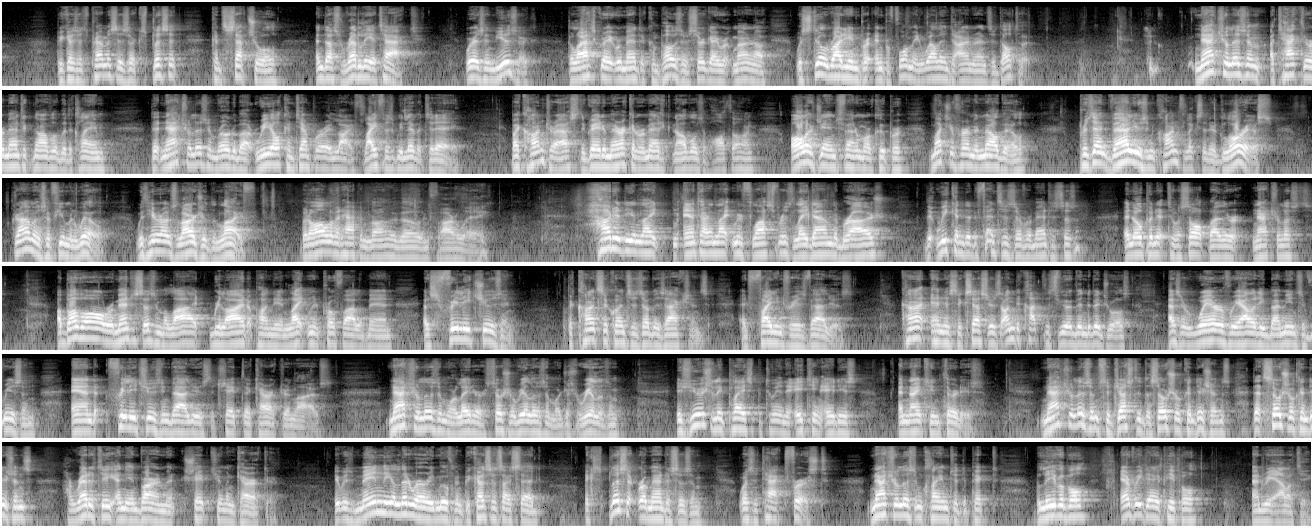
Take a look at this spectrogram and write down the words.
because its premises are explicit, conceptual, and thus readily attacked. Whereas in music, the last great Romantic composer, Sergei Rachmaninoff, was still writing and performing well into Ayn Rand's adulthood. Naturalism attacked the Romantic novel with the claim that naturalism wrote about real contemporary life, life as we live it today. By contrast, the great American Romantic novels of Hawthorne, all of James Fenimore Cooper, much of Herman Melville, present values and conflicts that are glorious, dramas of human will, with heroes larger than life. But all of it happened long ago and far away. How did the anti Enlightenment philosophers lay down the barrage that weakened the defenses of Romanticism and opened it to assault by their naturalists? Above all, Romanticism relied, relied upon the Enlightenment profile of man as freely choosing the consequences of his actions and fighting for his values. Kant and his successors undercut this view of individuals as aware of reality by means of reason and freely choosing values that shape their character and lives. Naturalism, or later social realism, or just realism, is usually placed between the 1880s and 1930s. Naturalism suggested the social conditions, that social conditions, heredity, and the environment shaped human character. It was mainly a literary movement because, as I said, explicit romanticism was attacked first. Naturalism claimed to depict believable, everyday people and reality.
